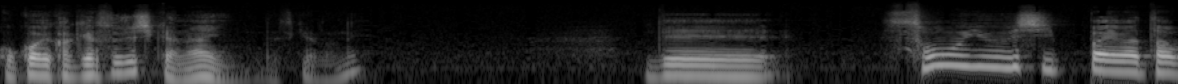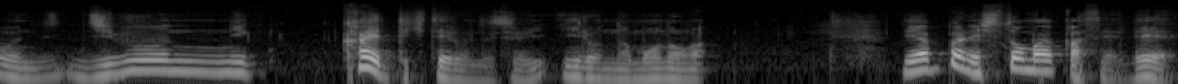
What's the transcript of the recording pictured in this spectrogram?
お声かけするしかないんですけどね。でそういう失敗は多分自分に返ってきてるんですよいろんなものが。でやっぱり人任せで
